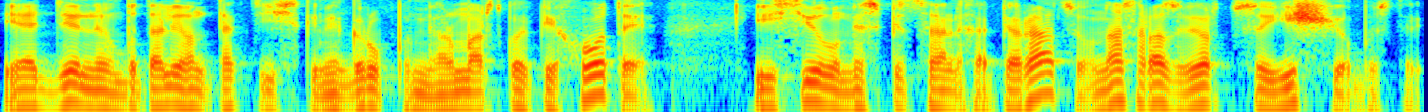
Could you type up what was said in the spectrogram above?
и отдельными батальон тактическими группами морской пехоты – и силами специальных операций у нас развертывается еще быстрее.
